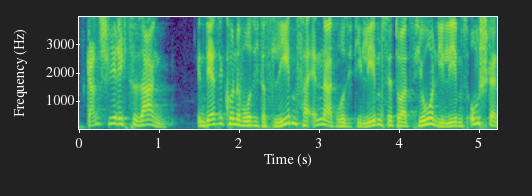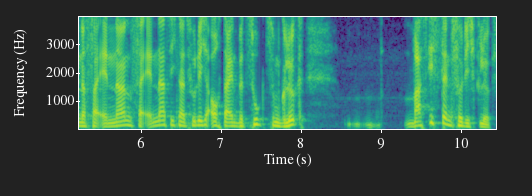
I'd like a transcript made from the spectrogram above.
ist ganz schwierig zu sagen. In der Sekunde, wo sich das Leben verändert, wo sich die Lebenssituation, die Lebensumstände verändern, verändert sich natürlich auch dein Bezug zum Glück. Was ist denn für dich Glück?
